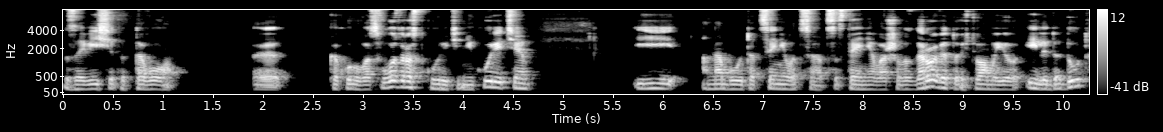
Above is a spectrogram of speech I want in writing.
зависит от того, э, какой у вас возраст, курите, не курите. И она будет оцениваться от состояния вашего здоровья, то есть вам ее или дадут,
